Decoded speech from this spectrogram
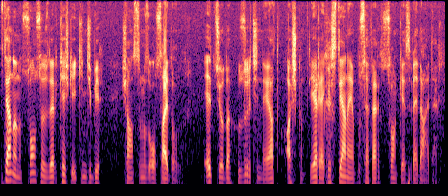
Cristiano'nun son sözleri keşke ikinci bir şansımız olsaydı olur. Ezio da huzur içinde yat aşkım diyerek Cristiano'ya bu sefer son kez veda eder.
